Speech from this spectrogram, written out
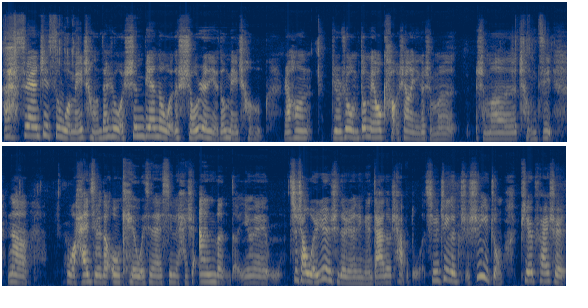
哎，虽然这次我没成，但是我身边的我的熟人也都没成。然后，比如说我们都没有考上一个什么什么成绩，那我还觉得 OK，我现在心里还是安稳的，因为至少我认识的人里面大家都差不多。其实这个只是一种 peer pressure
